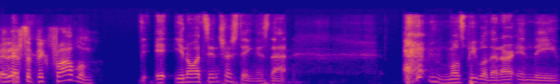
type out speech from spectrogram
and it's a big problem. it, you know what's interesting is that most people that are in the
